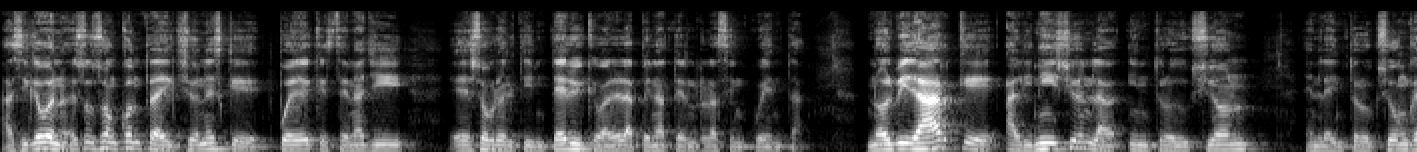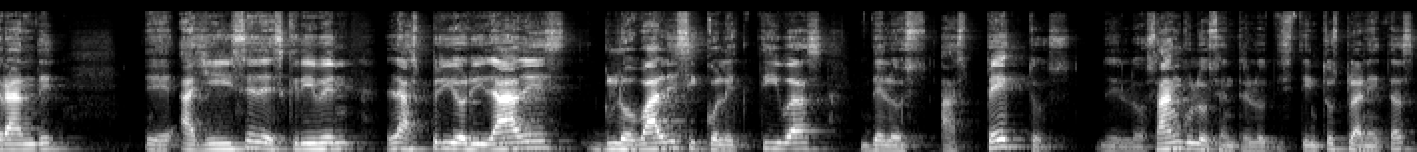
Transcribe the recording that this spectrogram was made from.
Así que bueno, esas son contradicciones que puede que estén allí eh, sobre el tintero y que vale la pena tenerlas en cuenta. No olvidar que al inicio, en la introducción, en la introducción grande, eh, allí se describen las prioridades globales y colectivas de los aspectos, de los ángulos entre los distintos planetas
